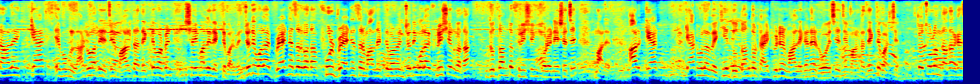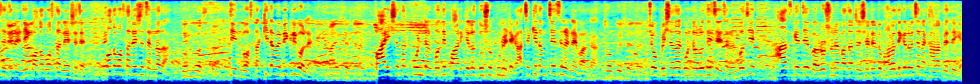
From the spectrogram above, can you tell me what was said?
তাহলে ক্যাট এবং লাডুয়া দিয়ে যে মালটা দেখতে পারবেন সেই মালই দেখতে পারবেন। যদি বলা হয় ব্রাইটনেসের কথা ফুল ব্রাইটনেসের মাল দেখতে পারবেন যদি বলা হয় ফিনিশিংয়ের কথা দুর্দান্ত ফিনিশিং করে নিয়ে এসেছে মালের। আর ক্যাট ক্যাট হলো কি দুর্দান্ত টাইট ফিটের মাল এখানে রয়েছে যে মালটা দেখতে পাচ্ছেন। তো চলুন দাদার কাছে জেনে নিই কত বস্তা নিয়ে এসেছে। কত বস্তা নিয়ে এসেছেন দাদা? তিন বস্তা। তিন বস্তা। কী দামে বিক্রি করলেন? বাইশ হাজার। বাইশ হাজার কুইন্টাল প্রতি পার কিলো দুশো কুড়ি টাকা। আচ্ছা কী দাম চেয়েছিলেন এই মালটা? চব্বিশ হাজার। চব্বিশ হাজার কুইন্টাল প্রতি চেয়েছিলেন। বলছি আজকে যে রসুনের বাজারটা সেটা একটু ভালো দিকে রয়েছে না খারাপের দিকে?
